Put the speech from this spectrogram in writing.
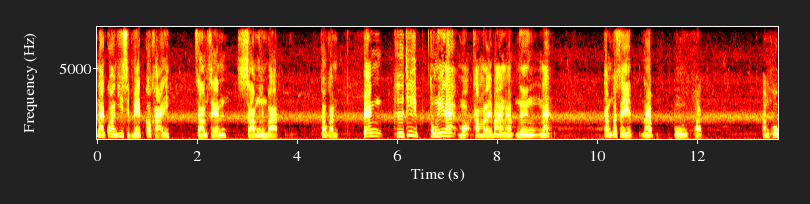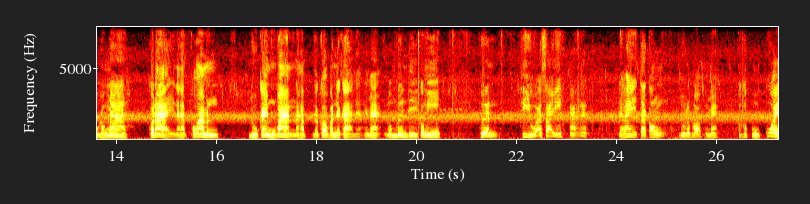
หน้ากว้างยี่สิบเมตรก็ขายสามแสนสามหมื่นบาท เท่ากัน แปลง คือที่ตรงนี้นะฮะเหมาะทำอะไรบ้างนะครับหนึ่งนะทำเกษตรนะครับ ปลูกผักทำโคกหนองนาก็ได้นะครับ เพราะว่ามันอยู่ใกล้หมู่บ้านนะครับ แล้วก็บรรยากาศเนี่ยเห็นไหมร่มรื่นดีก็มีเพื่อนที่อยู่อาศัยนะฮะเดี๋ยวให้ตากล้องดูรอบๆเห็นไหมเขาก็ปลูกกล้วย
